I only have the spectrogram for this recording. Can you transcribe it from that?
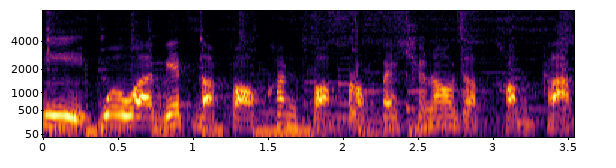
ที่ www.falconforprofessional.com ครับ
